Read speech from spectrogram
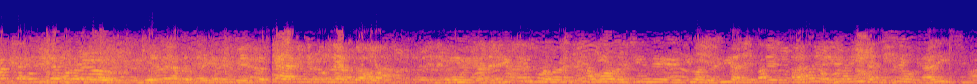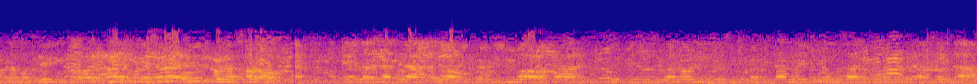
rápida con Guillermo Rodríguez. La presencia del centro, queda 21 minutos. En la lateral, lo va a convertir y va a bajar. Balón, el número 5 capitán, va a la meta.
